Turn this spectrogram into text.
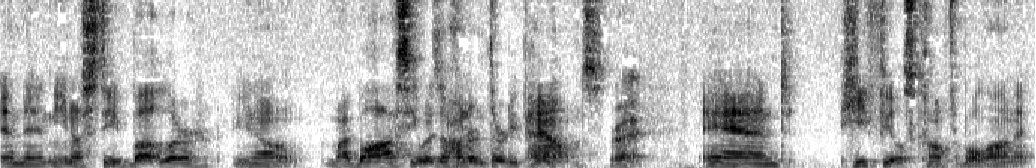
and then you know Steve Butler, you know my boss, he was 130 pounds, Right. and he feels comfortable on it,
